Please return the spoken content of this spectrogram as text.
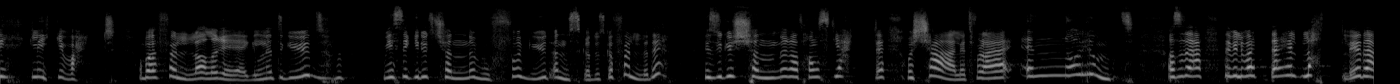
virkelig ikke verdt å bare følge alle reglene til Gud hvis ikke du skjønner hvorfor Gud ønsker at du skal følge dem. Hvis du ikke skjønner at hans hjerte og kjærlighet for deg er enormt altså det, er, det, vært, det, er, helt latterlig. Det,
